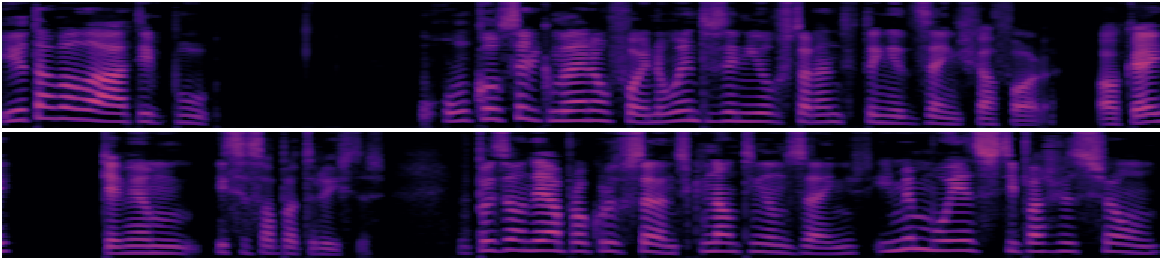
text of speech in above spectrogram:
E eu estava lá, tipo, um conselho que me deram foi: não entres em nenhum restaurante que tenha desenhos cá fora, ok? Que é mesmo, isso é só para turistas. Depois eu andei à procura de restaurantes que não tinham desenhos e mesmo esses, tipo, às vezes são,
